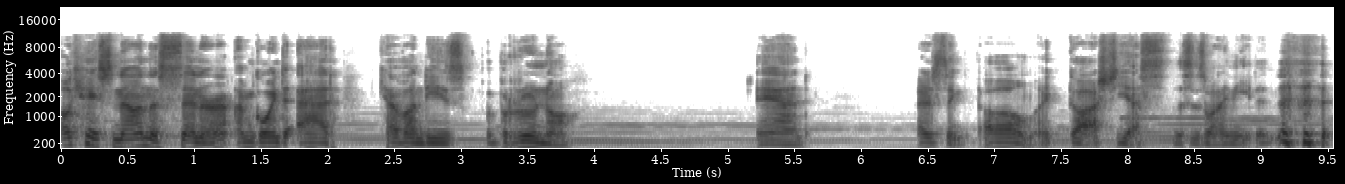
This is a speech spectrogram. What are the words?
Okay, so now in the center, I'm going to add Kat Bruno. And I just think, oh my gosh, yes, this is what I needed.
